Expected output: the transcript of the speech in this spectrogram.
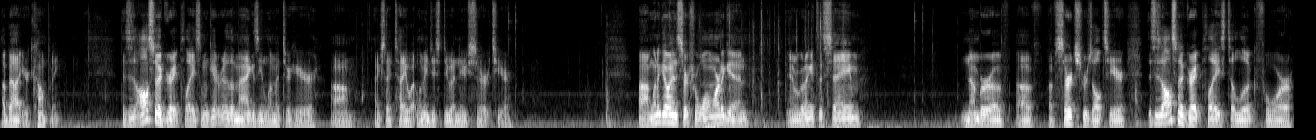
about your company. This is also a great place. I'm gonna get rid of the magazine limiter here. Um, actually, I tell you what, let me just do a new search here. Uh, I'm gonna go in and search for Walmart again, and we're gonna get the same number of, of, of search results here. This is also a great place to look for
